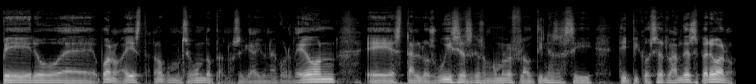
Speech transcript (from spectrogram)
pero eh, bueno, ahí está, ¿no? Como un segundo plano. Sí que hay un acordeón, eh, están los whistles, que son como los flautines así típicos irlandeses, pero bueno,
